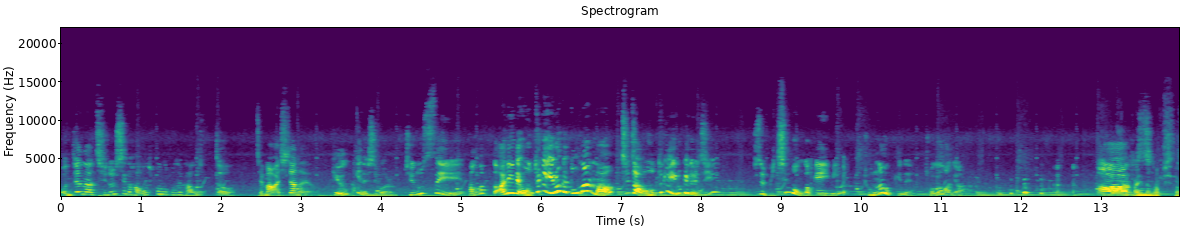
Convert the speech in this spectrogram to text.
언제나 진우 씨가 가고 싶은 곳에 가고 싶죠. 제 맘 아시잖아요. 개 웃기네 씨발. 진우 씨 반갑다. 아니 근데 어떻게 이렇게 또 만나? 진짜 어떻게 이렇게 되지? 진짜 미친 건가 게임이? 존나 웃기네. 저격 아니야? 아 파이난 갑시다.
